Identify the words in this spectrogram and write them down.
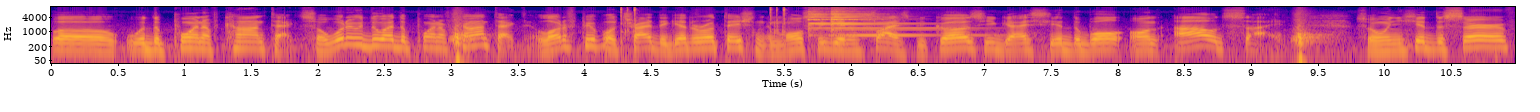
uh, with the point of contact. So what do we do at the point of contact? A lot of people try to get a rotation and mostly getting sliced because you guys hit the ball on outside. So when you hit the serve,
